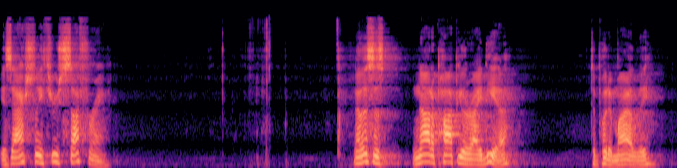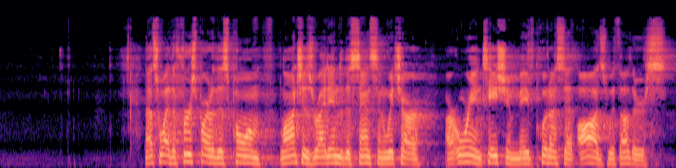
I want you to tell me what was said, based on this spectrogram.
is actually through suffering. Now, this is not a popular idea, to put it mildly. That's why the first part of this poem launches right into the sense in which our, our orientation may put us at odds with others.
